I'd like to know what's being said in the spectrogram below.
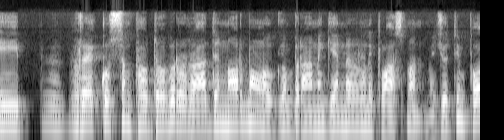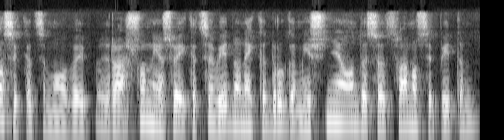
i rekao sam pa dobro rade normalno brane generalni plasman međutim posle kad sam ovaj, rašlanio sve i kad sam vidio neka druga mišljenja onda sad stvarno se pitam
